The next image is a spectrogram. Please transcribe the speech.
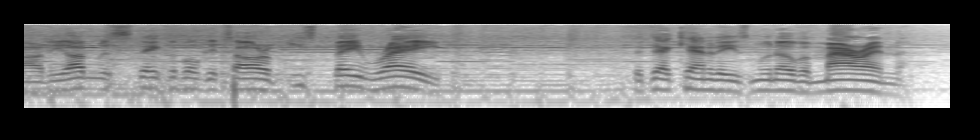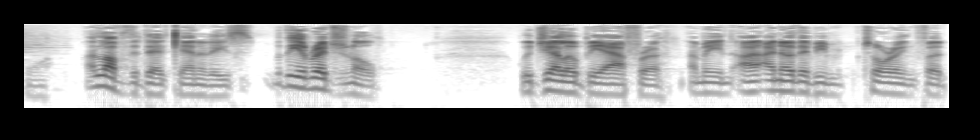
Uh, the unmistakable guitar of East Bay Ray. The Dead Kennedys, Moon Over Marin. I love the Dead Kennedys. but The original with Jello Biafra. I mean, I, I, know they've been touring for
